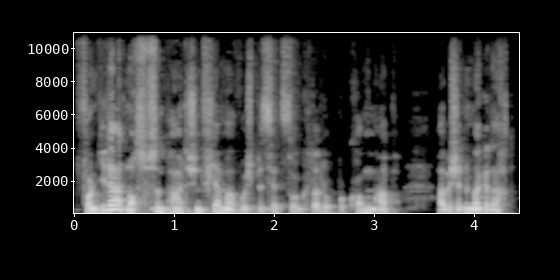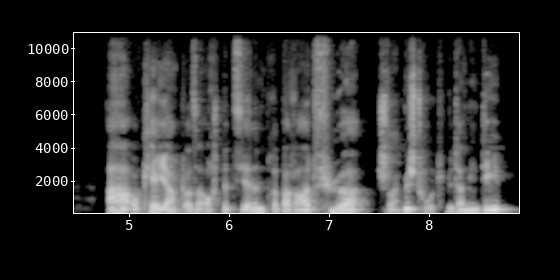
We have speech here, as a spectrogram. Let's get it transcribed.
von jeder noch so sympathischen Firma, wo ich bis jetzt so einen Katalog bekommen habe, habe ich dann immer gedacht, ah, okay, ihr habt also auch speziell ein Präparat für Schlag mich tot, Vitamin D,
